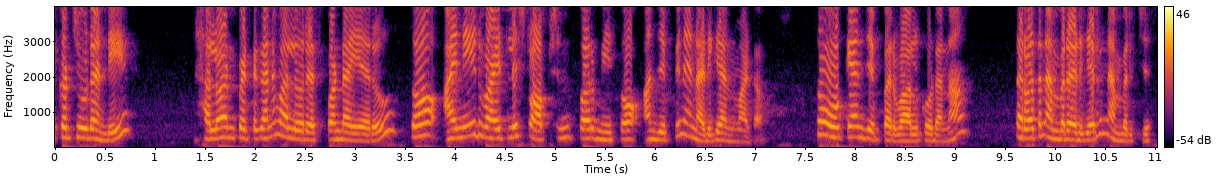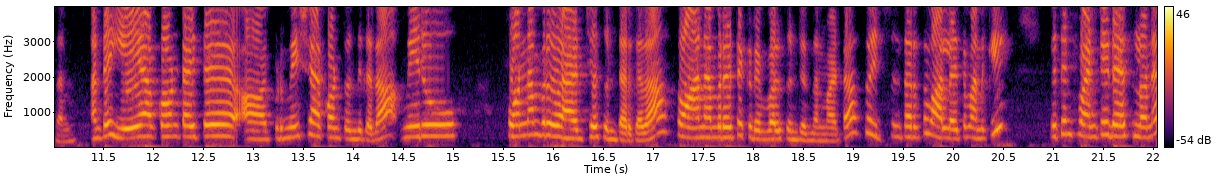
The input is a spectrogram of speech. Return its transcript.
ఇక్కడ చూడండి. హలో అని పెట్టగానే వాళ్ళు రెస్పాండ్ అయ్యారు. So I need white list option for Meesho అని చెప్పి నేను అడిగాను అనమాట సో ఓకే అని చెప్పారు వాళ్ళు కూడానా? తర్వాత నెంబర్ అడిగారు నెంబర్ ఇచ్చేసాను. అంటే ఏ అకౌంట్ అయితే ఇప్పుడు మీషో అకౌంట్ ఉంది కదా మీరు ఫోన్ నెంబర్ యాడ్ చేసి ఉంటారు కదా సో ఆ నెంబర్ అయితే ఇక్కడ ఇవ్వాల్సి ఉంటుంది అనమాట సో ఇచ్చిన తర్వాత వాళ్ళైతే మనకి విత్ ఇన్ ట్వంటీ డేస్లోనే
